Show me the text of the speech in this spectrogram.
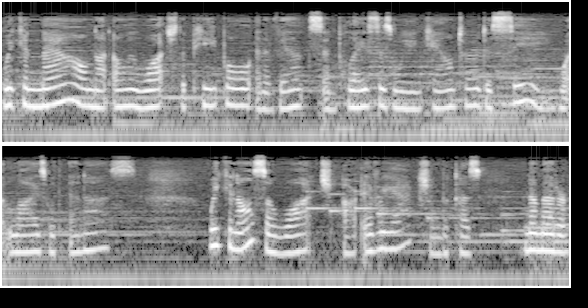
We can now not only watch the people and events and places we encounter to see what lies within us, we can also watch our every action because no matter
